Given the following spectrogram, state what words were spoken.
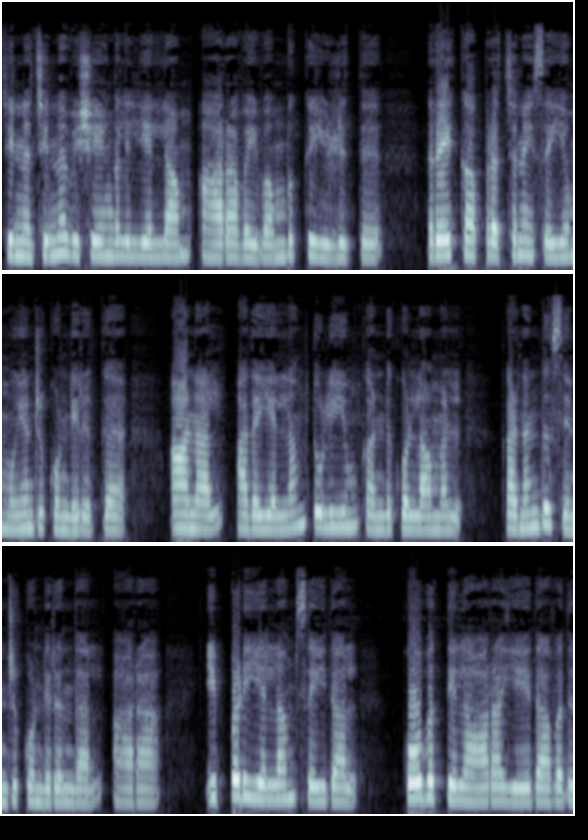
சின்ன சின்ன விஷயங்களில் எல்லாம் ஆராவை வம்புக்கு இழுத்து ரேகா பிரச்சனை செய்ய முயன்று கொண்டிருக்க ஆனால் அதையெல்லாம் துளியும் கண்டு கொள்ளாமல் கடந்து சென்று கொண்டிருந்தாள் ஆரா இப்படியெல்லாம் செய்தால் கோபத்தில் ஆரா ஏதாவது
